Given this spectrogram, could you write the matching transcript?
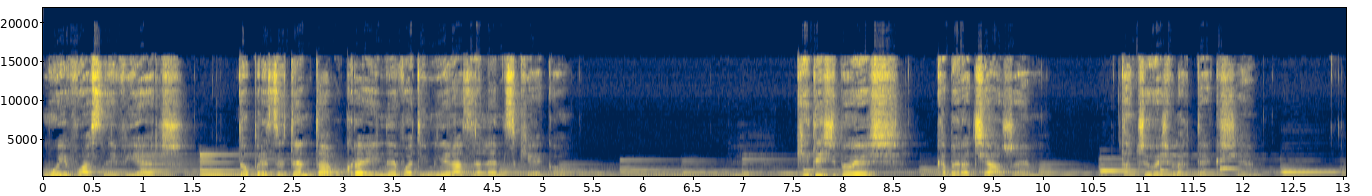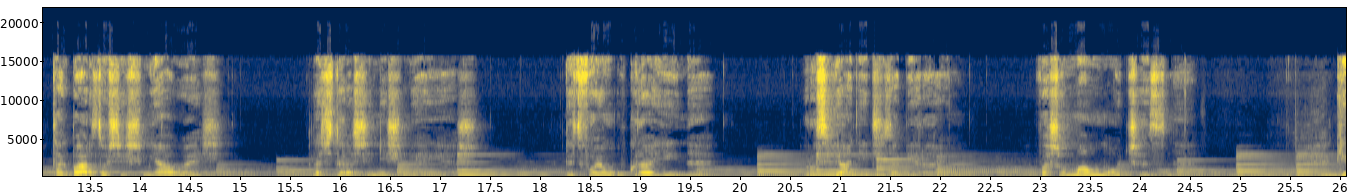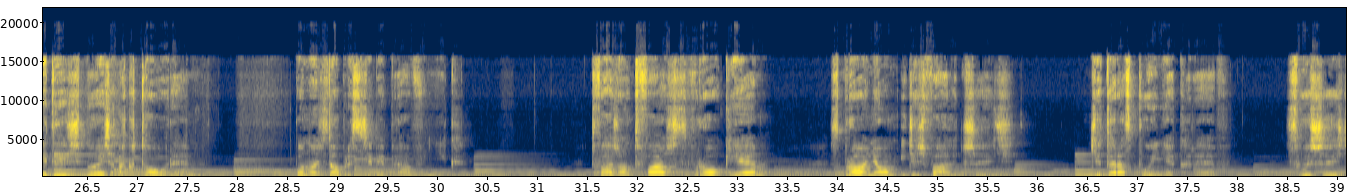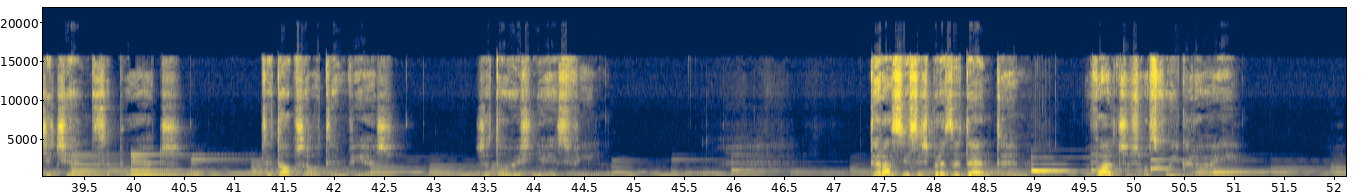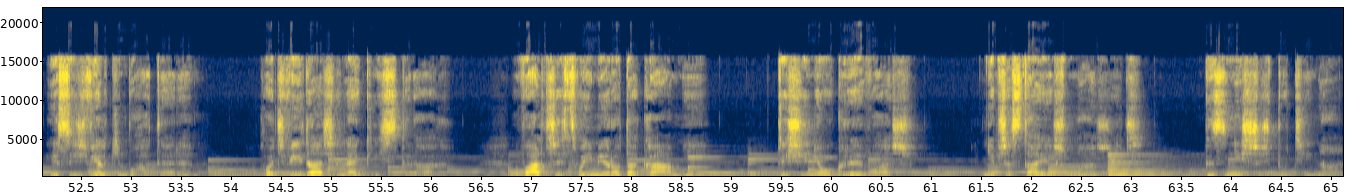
Mój własny wiersz do prezydenta Ukrainy Władimira Zelenskiego. Kiedyś byłeś kabareciarzem, tańczyłeś w lateksie. Tak bardzo się śmiałeś, lecz teraz się nie śmiejesz, gdy twoją Ukrainę Rosjanie ci zabierają, waszą małą ojczyznę. Kiedyś byłeś aktorem, ponoć dobry z ciebie prawnik. Twarzą twarz z wrogiem, z bronią idziesz walczyć. Gdzie teraz płynie krew, słyszysz dziecięcy płacz. Ty dobrze o tym wiesz, że to już nie jest film. Teraz jesteś prezydentem, walczysz o swój kraj. Jesteś wielkim bohaterem, choć widać lęk i strach. Walczysz swoimi rodakami, ty się nie ukrywasz, nie przestajesz marzyć, by zniszczyć Putina.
